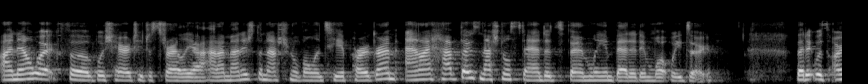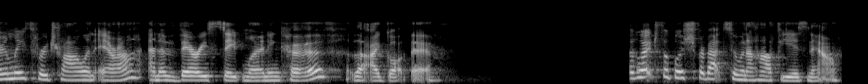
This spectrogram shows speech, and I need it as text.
I now work for Bush Heritage Australia and I manage the National Volunteer Program and I have those national standards firmly embedded in what we do. But it was only through trial and error and a very steep learning curve that I got there. I've worked for Bush for about two and a half years now.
